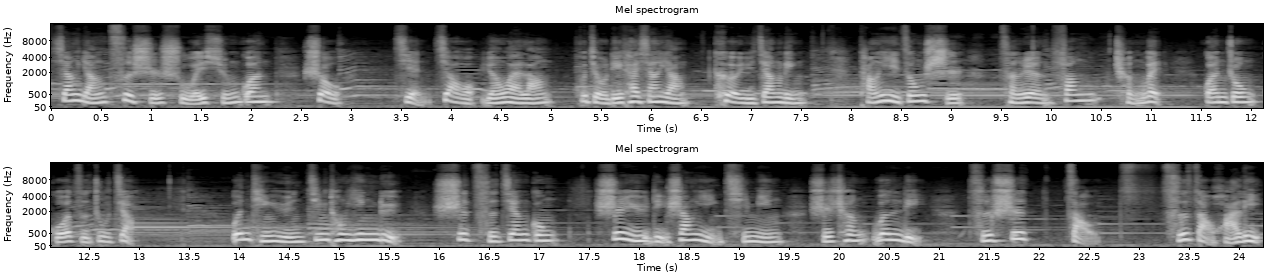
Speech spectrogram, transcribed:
襄阳刺史，署为巡官，授检校员外郎。不久离开襄阳。客于江陵，唐懿宗时曾任方城尉，关中国子助教。温庭筠精通音律，诗词兼工，诗与李商隐齐名，时称温李。词诗早词藻华丽。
